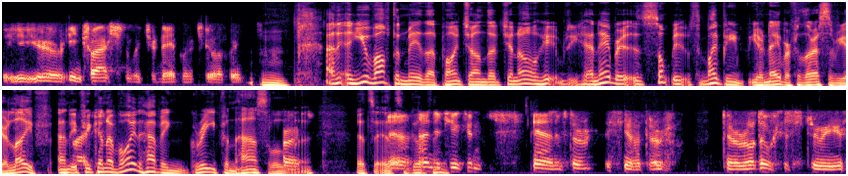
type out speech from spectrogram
your interaction with your neighbour. if You know what I mean? And, and you've often made that point, John, that you know a neighbour is some, it might be your neighbour for the rest of your life, and if you can avoid having grief and hassle, Right. uh, it's it's yeah, a good and thing. if you can, yeah, and if there, you know, there there are other ways of doing it,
